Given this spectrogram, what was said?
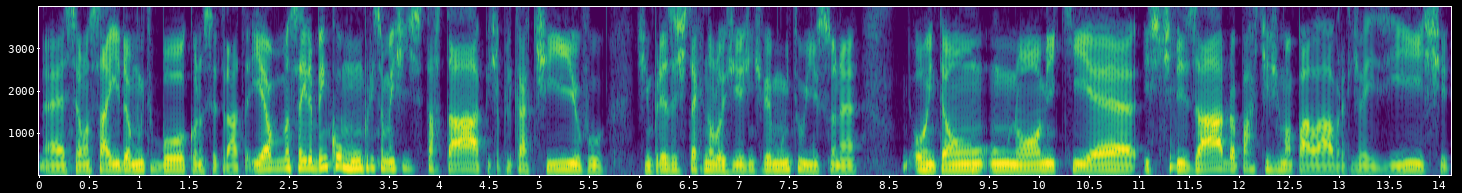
Né? Essa é uma saída muito boa quando se trata. E é uma saída bem comum, principalmente de startup, de aplicativo, de empresas de tecnologia. A gente vê muito isso, né? Ou então um nome que é estilizado a partir de uma palavra que já existe.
